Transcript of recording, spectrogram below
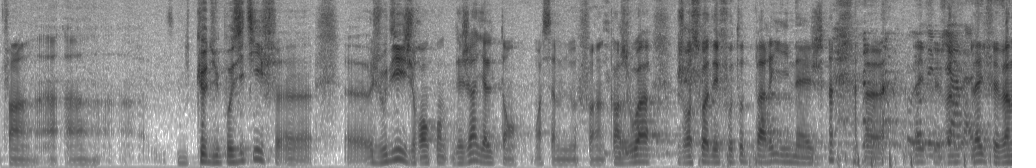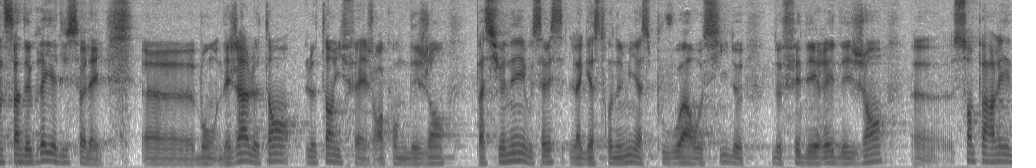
enfin, un que du positif. Euh, euh, je vous dis, je rencontre déjà, il y a le temps. Moi, ça me, enfin, quand je vois, je reçois des photos de Paris, il neige. Euh, là, il fait 25 degrés, il y a du soleil. bon, déjà, le temps, le temps, il fait. Je rencontre des gens passionnés. Vous savez, la gastronomie a ce pouvoir aussi de, de fédérer des gens, sans parler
